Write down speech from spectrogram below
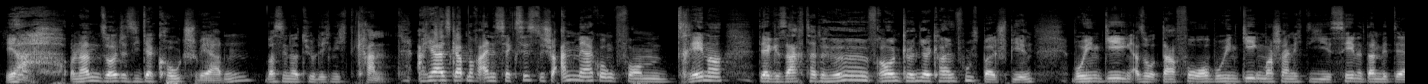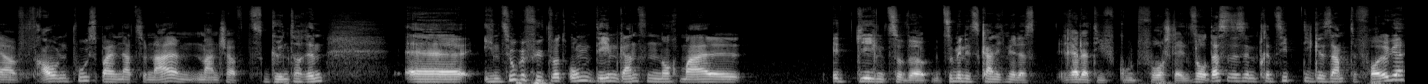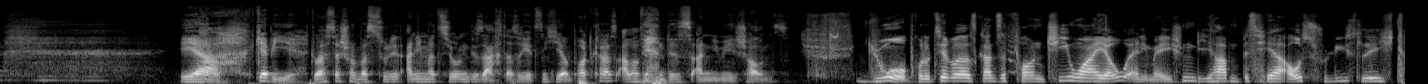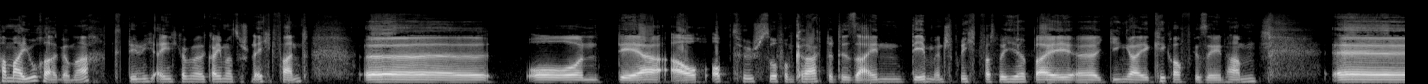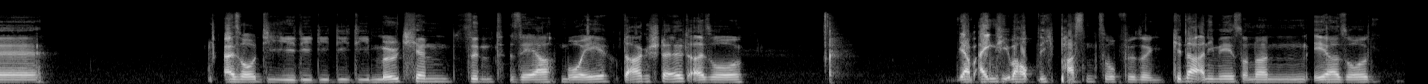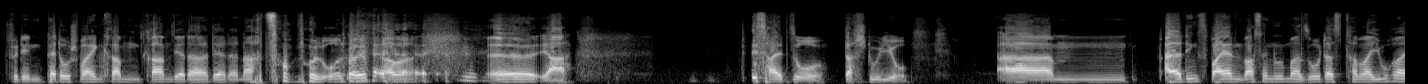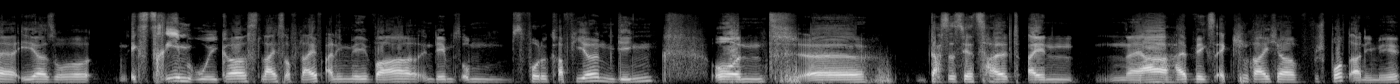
Ja, und dann sollte sie der Coach werden, was sie natürlich nicht kann. Ach ja, es gab noch eine sexistische Anmerkung vom Trainer, der gesagt hatte, Frauen können ja keinen Fußball spielen. Wohingegen, also davor, wohingegen wahrscheinlich die Szene dann mit der Frauenfußball-Nationalmannschaftsgünterin äh, hinzugefügt wird, um dem Ganzen nochmal entgegenzuwirken. Zumindest kann ich mir das relativ gut vorstellen. So, das ist im Prinzip die gesamte Folge. Ja, Gabby, du hast ja schon was zu den Animationen gesagt. Also jetzt nicht hier im Podcast, aber während des Anime-Schauens. Jo, produziert war das Ganze von GYO Animation. Die haben bisher ausschließlich Tamayura gemacht, den ich eigentlich gar nicht mal so schlecht fand. Äh, und der auch optisch so vom Charakterdesign dem entspricht, was wir hier bei äh, Gingai Kickoff gesehen haben. Äh, also die, die, die, die, die Mötchen sind sehr moe dargestellt, also ja, eigentlich überhaupt nicht passend so für so ein Kinderanime, sondern eher so für den Pedo-Schweinkram, Kram, der da, der da nachts um 0 Uhr läuft, aber äh, ja, ist halt so das Studio. Ähm, allerdings war ja, war es ja nun mal so, dass Tamayura ja eher so ein extrem ruhiger Slice of Life Anime war, in dem es ums Fotografieren ging. Und äh, das ist jetzt halt ein, naja, halbwegs actionreicher Sportanime,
